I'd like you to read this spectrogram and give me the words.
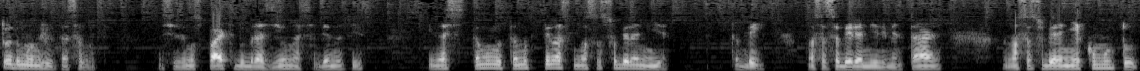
todo mundo junto nessa luta. Nós fizemos parte do Brasil, nós sabemos disso, e nós estamos lutando pela nossa soberania também. Nossa soberania alimentar, nossa soberania como um todo.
